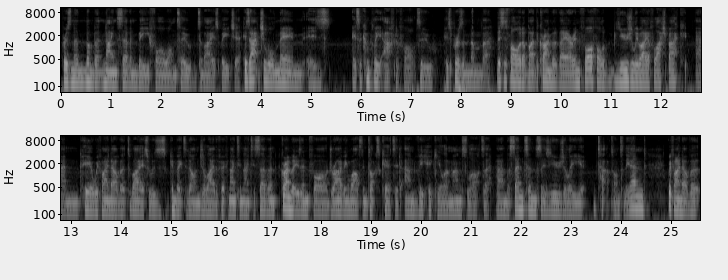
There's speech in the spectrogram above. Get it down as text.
prisoner number 97B412, Tobias Beecher. His actual name is it's a complete afterthought to his prison number. This is followed up by the crime that they are in for, followed usually by a flashback. And here we find out that Tobias was convicted on July the 5th, 1997. Crime that he's in for driving whilst intoxicated and vehicular manslaughter. And the sentence is usually tacked onto the end we find out that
